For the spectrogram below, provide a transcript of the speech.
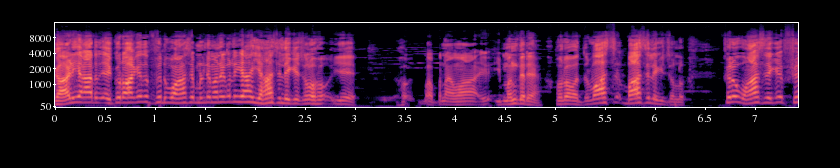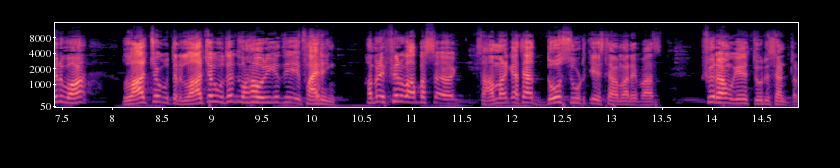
गाड़ी आ, एक और आगे तो फिर वहाँ से मिलने मैंने यहाँ यहाँ से लेके चलो ये अपना वहाँ मंदिर है वहाँ से वहाँ से लेके चलो। फिर वहाँ से लेके, फिर वहाँ लाल चौक उतरे, लाल चौक उतरे तो वहाँ हो रही थी फायरिंग हमने फिर वापस सामान क्या था? दो सूट केस थे हमारे पास। फिर हम गए टूरिस्ट सेंटर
